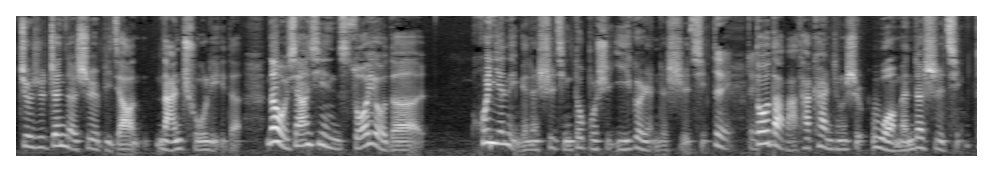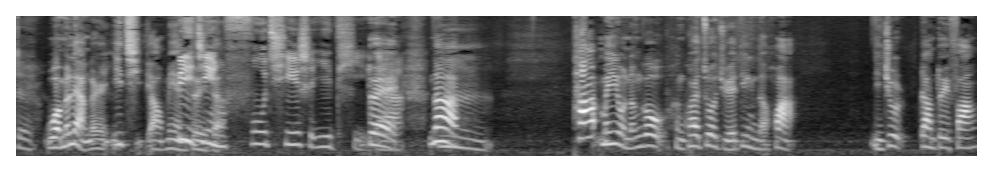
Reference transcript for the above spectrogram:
就是真的是比较难处理的。那我相信所有的婚姻里面的事情都不是一个人的事情，对对都得把它看成是我们的事情，对，我们两个人一起要面对的。竟夫妻是一体的。对，那嗯，他没有能够很快做决定的话，你就让对方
